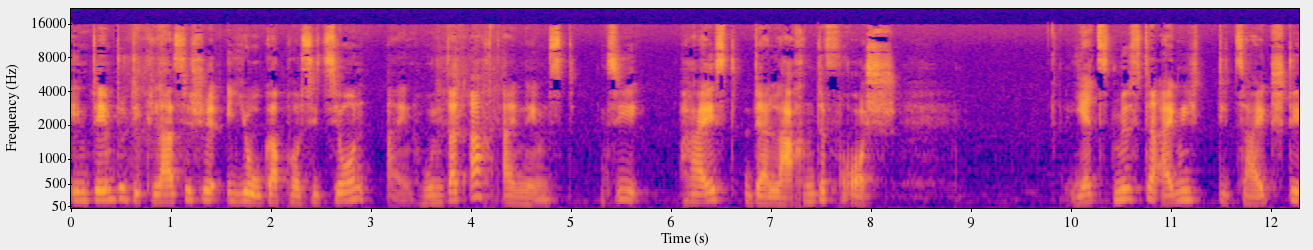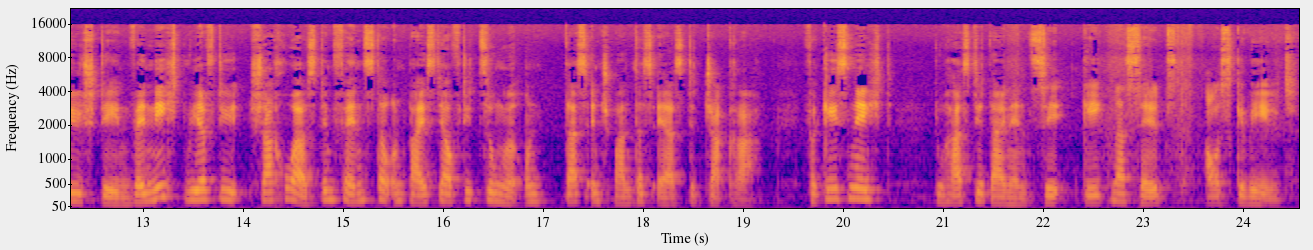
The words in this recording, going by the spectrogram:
indem du die klassische Yoga-Position 108 einnimmst. Sie heißt der lachende Frosch. Jetzt müsste eigentlich die Zeit stillstehen. Wenn nicht, wirf die Schachu aus dem Fenster und beiß dir auf die Zunge und das entspannt das erste Chakra. Vergiss nicht, du hast dir deinen Gegner selbst ausgewählt.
